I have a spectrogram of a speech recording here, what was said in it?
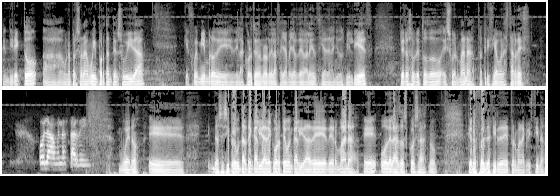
en directo a una persona muy importante en su vida, que fue miembro de, de la Corte de Honor de la Falla Mayor de Valencia del año 2010, pero sobre todo es su hermana. Patricia, buenas tardes. Hola, buenas tardes. Bueno, eh, no sé si preguntarte en calidad de corte o en calidad de, de hermana, ¿eh? o de las dos cosas, ¿no? ¿Qué nos puedes decir de tu hermana Cristina?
